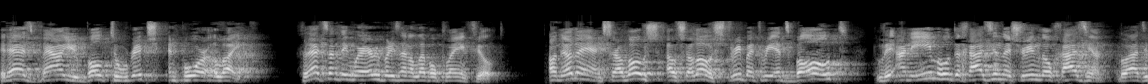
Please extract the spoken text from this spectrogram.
It has value both to rich and poor alike. So that's something where everybody's on a level playing field. On the other hand, shalosh al shalosh, three by three etzbaot, li'anim hu dechazian l'shrin lo chazian, lo ati.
